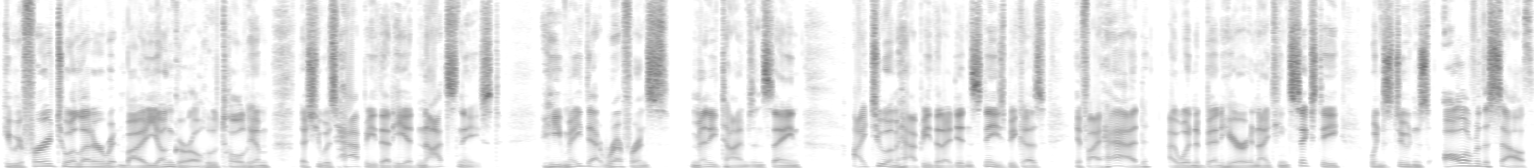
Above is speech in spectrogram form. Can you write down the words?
He referred to a letter written by a young girl who told him that she was happy that he had not sneezed. He made that reference many times in saying, I too am happy that I didn't sneeze because if I had, I wouldn't have been here in 1960 when students all over the South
